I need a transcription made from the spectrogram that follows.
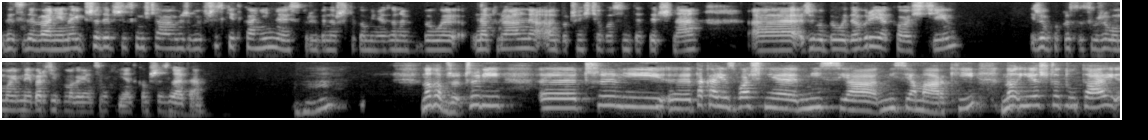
Zdecydowanie. No i przede wszystkim chciałabym, żeby wszystkie tkaniny, z których będą szyte kombinezony, były naturalne albo częściowo syntetyczne, e, żeby były dobrej jakości i żeby po prostu służyły moim najbardziej wymagającym klientkom przez lata. Mhm. No dobrze, czyli, e, czyli e, taka jest właśnie misja, misja marki. No i jeszcze tutaj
